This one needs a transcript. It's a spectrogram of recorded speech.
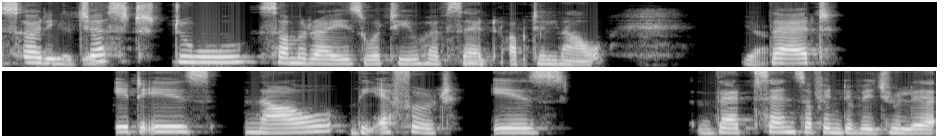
Sorry, just to summarize what you have said up till now, Yeah. that it is now the effort is that sense of individual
